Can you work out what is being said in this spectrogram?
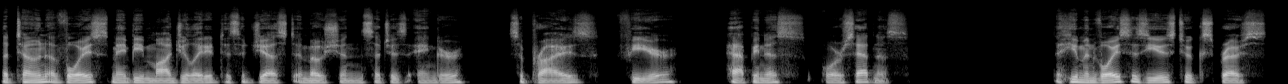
The tone of voice may be modulated to suggest emotions such as anger, surprise, fear, happiness, or sadness. The human voice is used to express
